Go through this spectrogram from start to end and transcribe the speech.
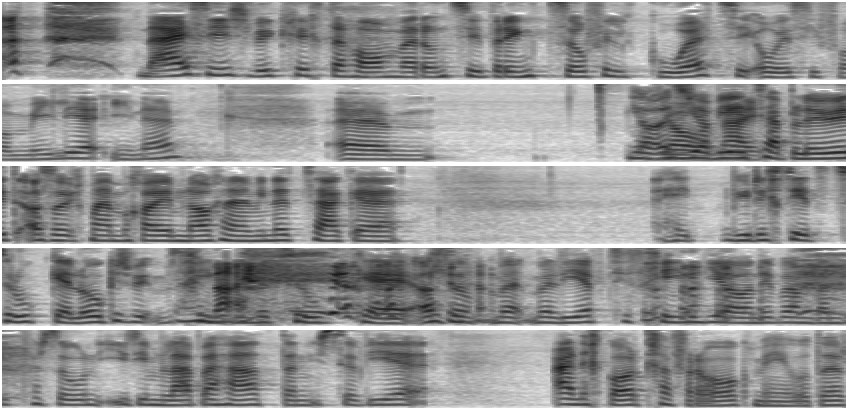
Nein, sie ist wirklich der Hammer und sie bringt so viel Gutes in unsere Familie rein. Ähm, Ja, es Ja, ist ja wie nein. jetzt auch blöd. Also ich meine, man kann im Nachhinein nicht sagen, hey, würde ich sie jetzt zurückgeben? Logisch würde man das Kind Nein. nicht zurückgeben. Also Genau. man, man liebt sein Kind ja und eben, wenn die Person in seinem Leben hat, dann ist es ja wie eigentlich gar keine Frage mehr, oder?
